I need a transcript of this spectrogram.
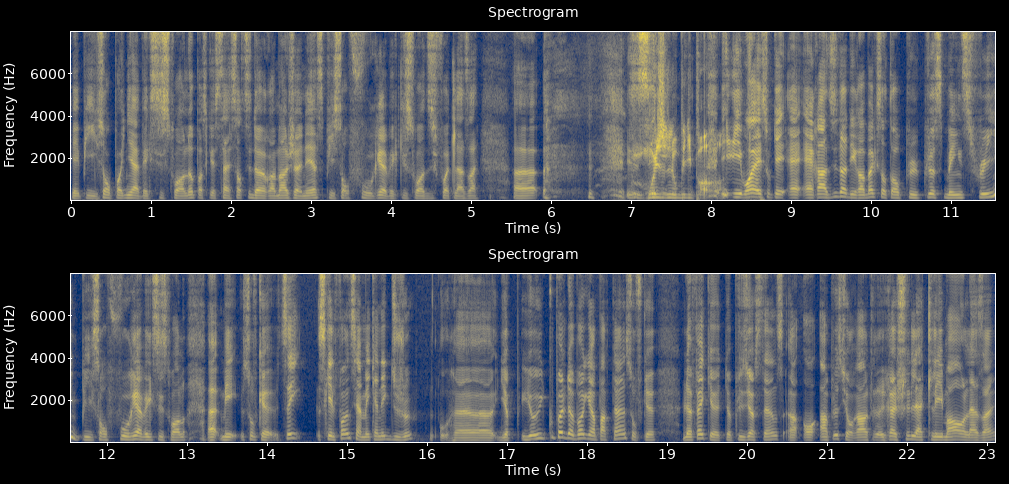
Et puis ils sont poignés avec cette histoire-là parce que c'est sorti d'un roman jeunesse, puis ils sont fourrés avec l'histoire du fouet laser. Euh, Moi, je l'oublie pas. Et- et ouais, sauf qu'elle elle est rendue dans des romans qui sont un peu plus mainstream, puis ils sont fourrés avec ces histoires-là. Euh, mais sauf que, tu sais, ce qui est le fun, c'est la mécanique du jeu. Euh, Il y, a, il y a eu une couple de bugs en partant, sauf que le fait que tu as plusieurs stances, en, en- en plus, ils ont rajouté la clé mort laser.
